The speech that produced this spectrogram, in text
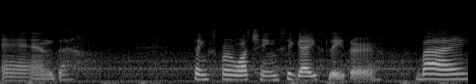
and thanks for watching. See you guys later. Bye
